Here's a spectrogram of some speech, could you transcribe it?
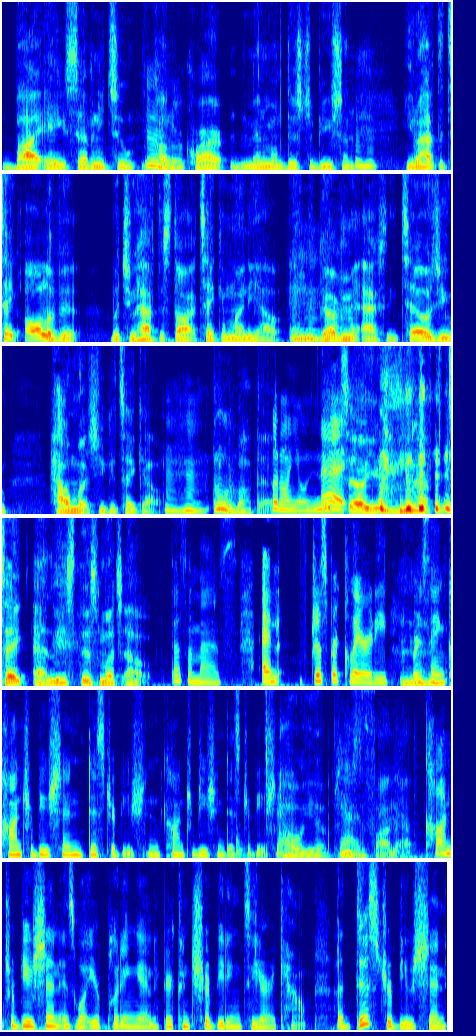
by age seventy-two. We call Mm. it required minimum distribution. Mhm. You don't have to take all of it, but you have to start taking money out, and the Mhm. government actually tells you how much you could take out. Mhm. Think Ooh, about that. Foot on your They neck. tell you you have to take at least this much out. That's a mess. And just for clarity, we're Mhm. saying contribution, distribution, contribution, distribution. Oh yeah, please Yes. define that. Contribution is what you're putting in. If you're contributing to your account, a distribution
